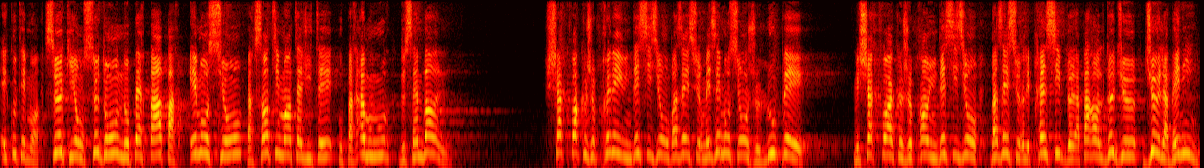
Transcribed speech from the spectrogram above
écoutez-moi, ceux qui ont ce don n'opèrent pas par émotion, par sentimentalité ou par amour de symbole. Chaque fois que je prenais une décision basée sur mes émotions, je loupais. Mais chaque fois que je prends une décision basée sur les principes de la parole de Dieu, Dieu la bénit.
